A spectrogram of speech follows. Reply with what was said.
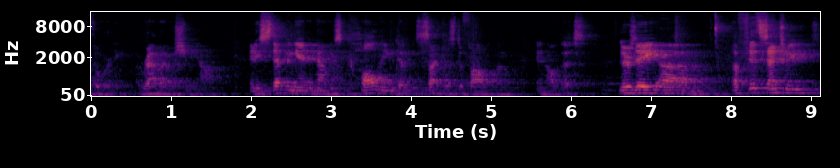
authority, a rabbi with semikhah. And he's stepping in, and now he's calling the disciples to follow him in all this. There's a, um, a fifth century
